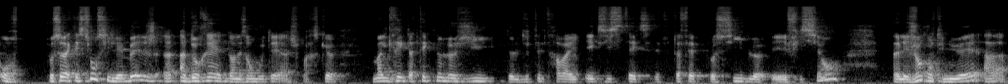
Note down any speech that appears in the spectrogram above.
on posait la question si les Belges adoraient dans les embouteillages, parce que malgré que la technologie de, télétravail existait, que c'était tout à fait possible et efficient, euh, les gens continuaient à,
